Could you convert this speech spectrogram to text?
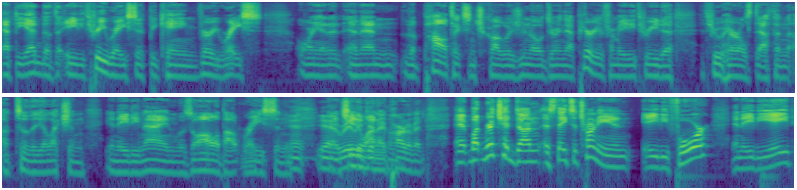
at the end of the 83 race it became very race oriented and then the politics in Chicago as you know during that period from 83 to through Harold's death and up to the election in 89 was all about race and, yeah, yeah and really she didn't want a part of it. And, but Rich had done a state's attorney in 84 and 88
